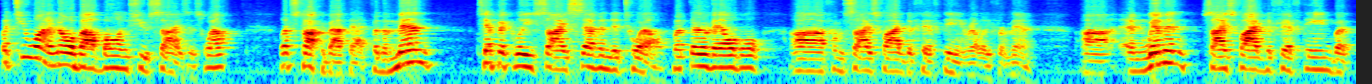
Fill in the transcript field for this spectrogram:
But you want to know about bowling shoe sizes. Well, let's talk about that. For the men, typically size 7 to 12, but they're available uh, from size 5 to 15 really for men. Uh, and women, size 5 to 15, but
